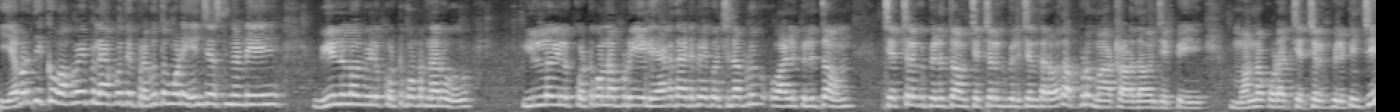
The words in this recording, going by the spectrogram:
ఎవరి దిక్కు ఒకవైపు లేకపోతే ప్రభుత్వం కూడా ఏం చేస్తుందండి? వీళ్ళలో వీళ్ళు కొట్టుకుంటున్నారు. వీళ్ళలో వీళ్ళు కొట్టుకున్నప్పుడు వీళ్ళు ఏకతాటిపైకి వచ్చినప్పుడు వాళ్ళు పిలుద్దాం. చర్చలకు పిలుద్దాం చర్చలకు పిలిచిన తర్వాత అప్పుడు మాట్లాడదామని చెప్పి మొన్న కూడా చర్చలకు పిలిపించి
